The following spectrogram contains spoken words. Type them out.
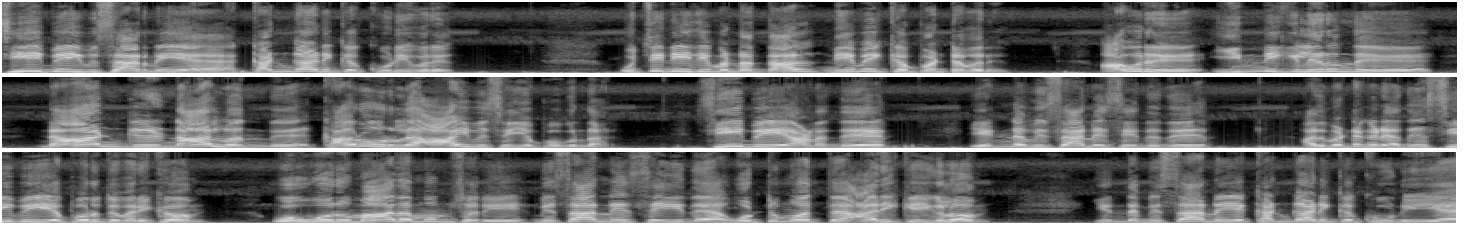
சிபிஐ விசாரணையை கண்காணிக்கக்கூடியவர். உச்சநீதிமன்றத்தால் நியமிக்கப்பட்டவர். அவர் இன்னைக்கிலிருந்து நான்கு நாள் வந்து கரூரில் ஆய்வு செய்ய போகின்றார். சிபிஐ ஆனது என்ன விசாரணை செய்தது? அது மட்டும் கிடையாது சிபிஐயை பொறுத்த வரைக்கும் ஒவ்வொரு மாதமும் சரி விசாரணை செய்த ஒட்டுமொத்த அறிக்கைகளும் இந்த விசாரணையை கண்காணிக்கக்கூடிய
